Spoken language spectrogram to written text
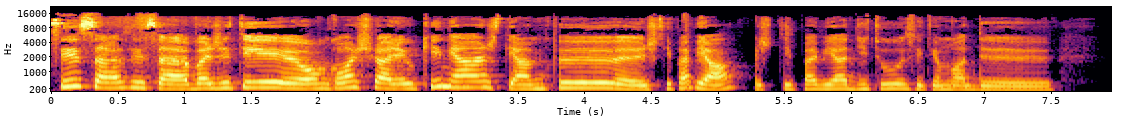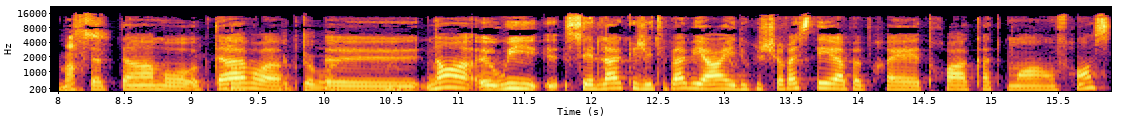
C'est ça, c'est ça. Bah, j'étais, euh, en grand, je suis allée au Kenya. J'étais un peu, euh, j'étais pas bien. J'étais pas bien du tout. C'était mois de Mars, septembre, octobre. Ah, octobre. ouais. Euh, non, euh, oui, c'est là que j'étais pas bien et du coup je suis restée à peu près trois, quatre mois en France.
